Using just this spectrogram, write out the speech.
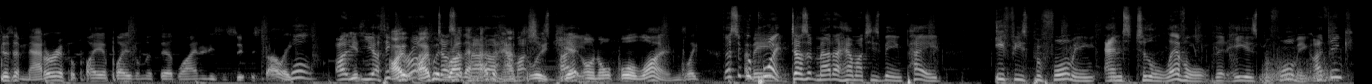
Does it matter if a player plays on the third line and he's a superstar? Like, Well, I, yeah, I think I, right. I would rather have an how much he's absolute jet on all four lines. Like, That's a good mean- point. Doesn't matter how much he's being paid if he's performing and to the level that he is performing. I think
